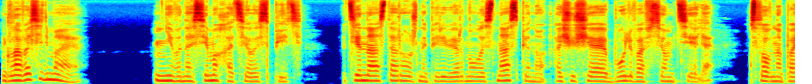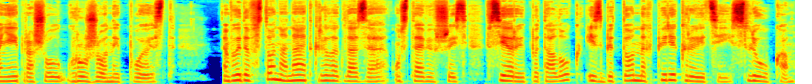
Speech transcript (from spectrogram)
Глава седьмая. Невыносимо хотелось пить. Тина осторожно перевернулась на спину, ощущая боль во всем теле. Словно по ней прошел груженный поезд. Выдав стон, она открыла глаза, уставившись в серый потолок из бетонных перекрытий с люком,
